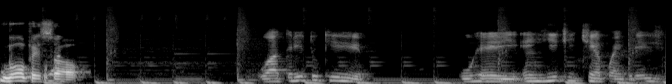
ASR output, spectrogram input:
Bom, pessoal. O atrito que o rei Henrique tinha com a igreja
